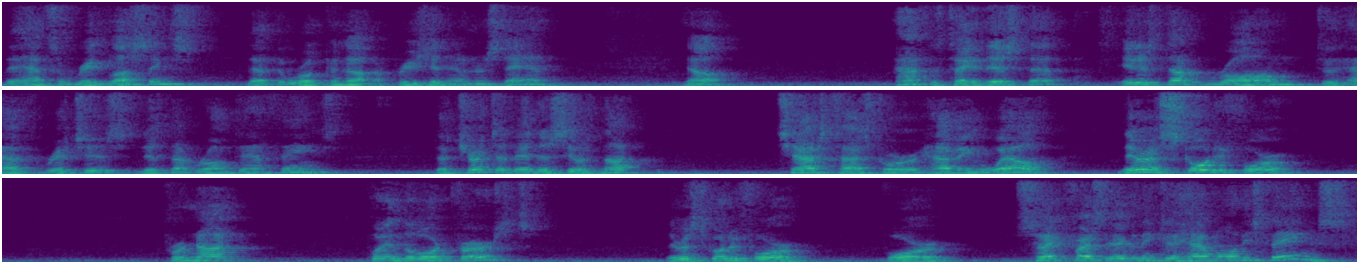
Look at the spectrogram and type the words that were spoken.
They have some great blessings that the world cannot appreciate and understand. Now, I have to tell you this that it is not wrong to have riches, it is not wrong to have things. The church at Laodicea was not chastised for having wealth, they're scolded for, for not putting the Lord first. They're scolded for, for sacrificing everything to have all these things.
